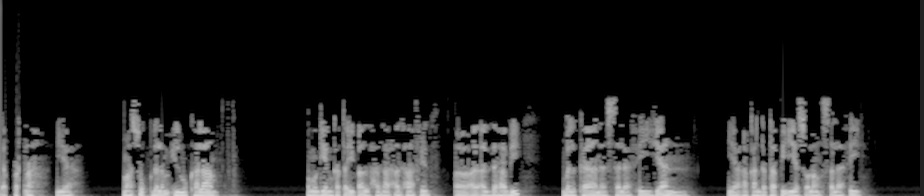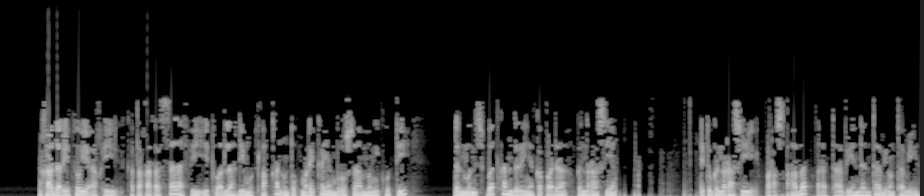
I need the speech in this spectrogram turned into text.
tidak pernah ya masuk dalam ilmu kalam Kemudian kata Ibn Al-Hafidh uh, Al-Zahabi, bal kana salafiyan. Ya, akan tetapi ia seorang salafi. Maka itu ya akhi, kata-kata salafi itu adalah dimutlakkan untuk mereka yang berusaha mengikuti dan menisbatkan dirinya kepada generasi yang itu generasi para sahabat, para tabi'in dan tabi'un tabi'in.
